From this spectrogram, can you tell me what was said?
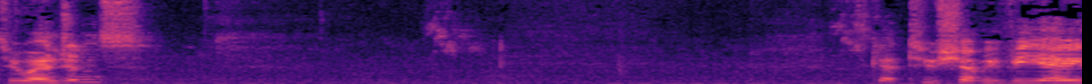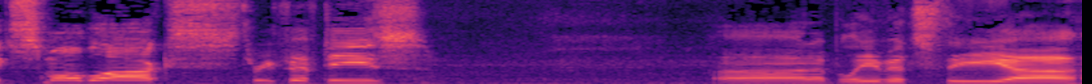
Two engines. It's got two Chevy V8s, small blocks, 350s. Uh, I believe it's the uh,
